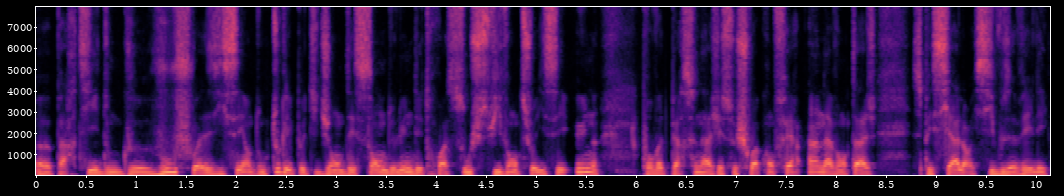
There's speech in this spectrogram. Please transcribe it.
euh, parti. Donc vous choisissez, hein, donc toutes les petites gens descendent de l'une des trois souches suivantes, choisissez une pour votre personnage, et ce choix confère un avantage spécial. Alors ici vous avez les,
